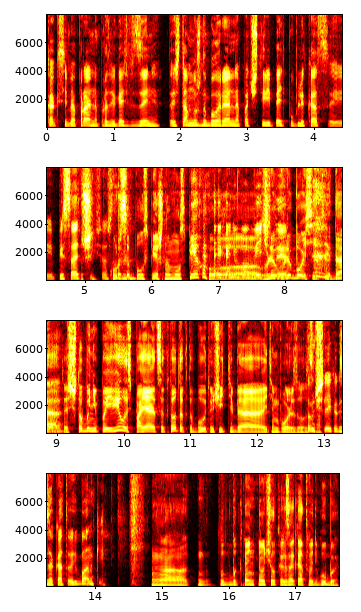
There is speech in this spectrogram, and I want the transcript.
как себя правильно продвигать в Дзене. То есть там нужно было реально по 4-5 публикаций писать. Слушай, курсы по успешному успеху в любой сети, да. То есть чтобы не появилось, появится кто-то, кто будет учить тебя этим пользоваться. В том числе и как закатывать банки. А, тут бы кто-нибудь научил, как закатывать губы.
